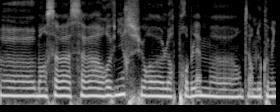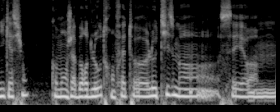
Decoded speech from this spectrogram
Euh, ben, ça, va, ça va revenir sur euh, leurs problèmes euh, en termes de communication. Comment j'aborde l'autre. En fait, euh, l'autisme, euh, c'est euh,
